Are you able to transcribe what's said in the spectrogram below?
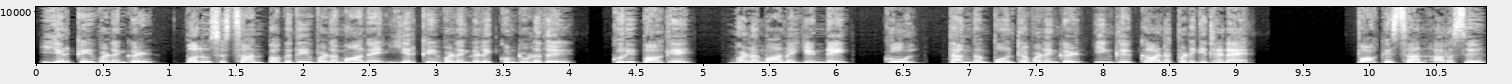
இயற்கை வளங்கள் பலூசிஸ்தான் பகுதி வளமான இயற்கை வளங்களைக் கொண்டுள்ளது. குறிப்பாக வளமான எண்ணெய் கோல் தங்கம் போன்ற வளங்கள் இங்கு காணப்படுகின்றன. பாகிஸ்தான் அரசு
